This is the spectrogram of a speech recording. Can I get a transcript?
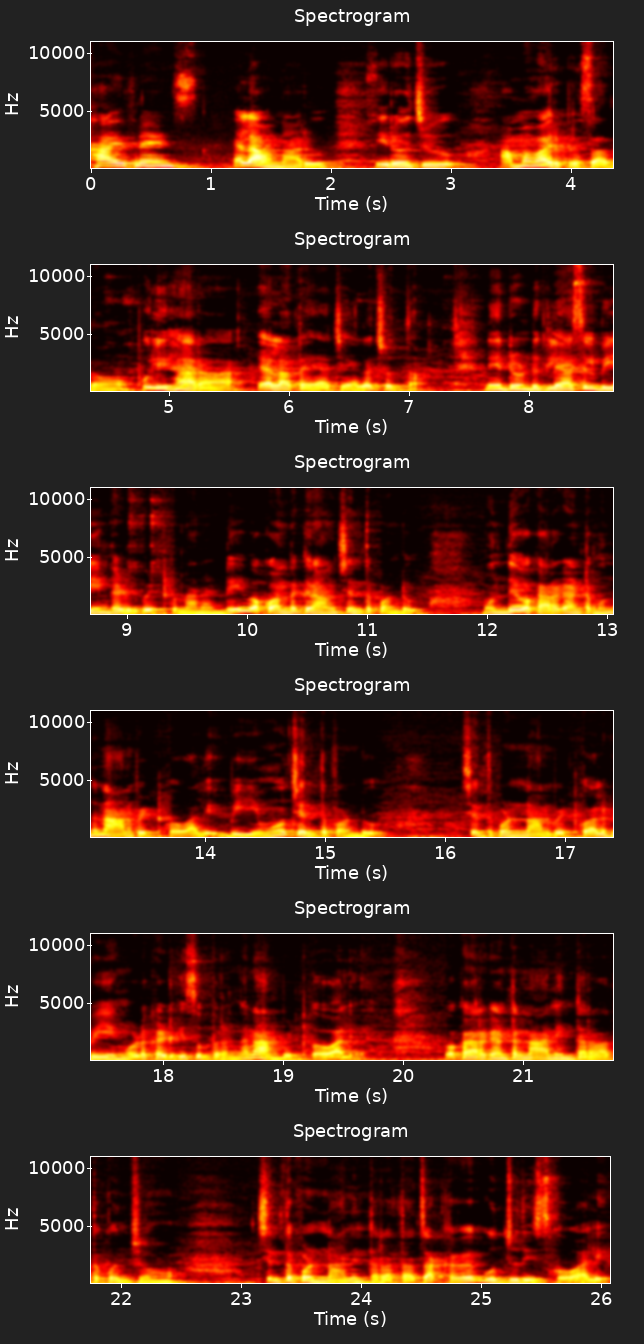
హాయ్ ఫ్రెండ్స్ ఎలా ఉన్నారు? ఈరోజు అమ్మవారి ప్రసాదం పులిహార ఎలా తయారు చేయాలో చూద్దాం. నేను రెండు గ్లాసులు బియ్యం కడిగి పెట్టుకున్నానండి ఒక వంద గ్రాముల చింతపండు. ముందే ఒక అరగంట ముందు నానబెట్టుకోవాలి. బియ్యము చింతపండు చింతపండు నానబెట్టుకోవాలి. బియ్యం కూడా కడిగి శుభ్రంగా నానబెట్టుకోవాలి. ఒక అరగంట నానిన తర్వాత కొంచెం చింతపండు నానిన తర్వాత చక్కగా గుజ్జు తీసుకోవాలి.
